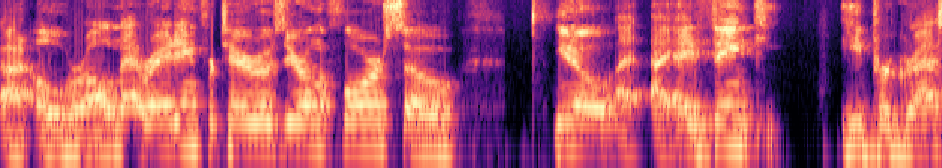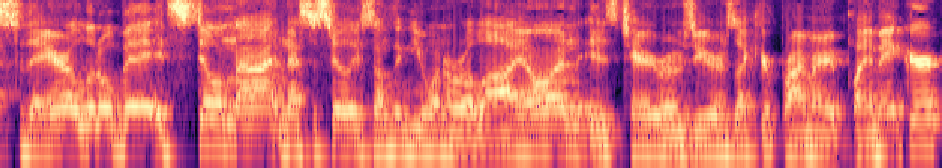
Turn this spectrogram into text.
uh, overall net rating for Terry Rozier on the floor. So, you know, I, I think he progressed there a little bit. It's still not necessarily something you want to rely on. Is Terry Rozier is like your primary playmaker,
